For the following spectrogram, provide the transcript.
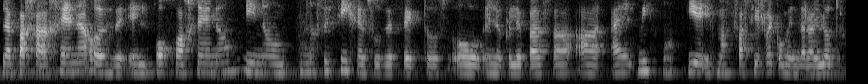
la paja ajena o desde el ojo ajeno y no, no se fija en sus defectos o en lo que le pasa a, a él mismo. Y es más fácil recomendar al otro.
